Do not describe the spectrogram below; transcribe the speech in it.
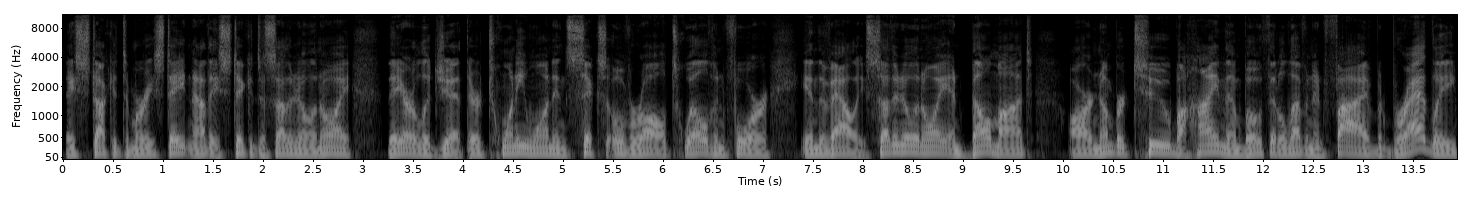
They stuck it to Murray State. Now they stick it to Southern Illinois. They are legit. They're 21 and 6 overall, 12 and 4 in the Valley. Southern Illinois and Belmont are number two behind them, both at 11 and 5. But Bradley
